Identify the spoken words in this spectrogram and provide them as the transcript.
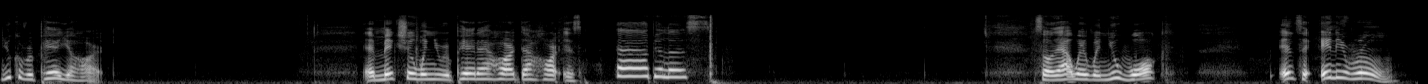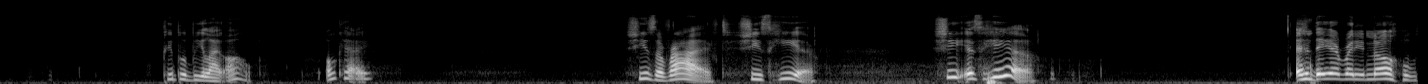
you can repair your heart. And make sure when you repair that heart, that heart is fabulous. So that way, when you walk into any room, people be like, oh, okay. She's arrived. She's here. She is here. And they already know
